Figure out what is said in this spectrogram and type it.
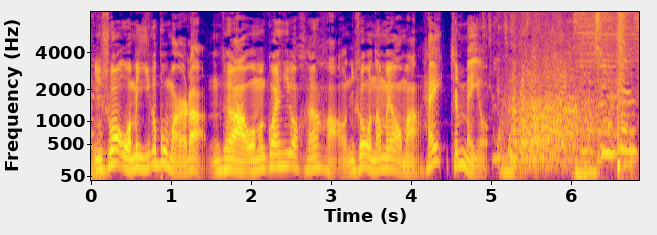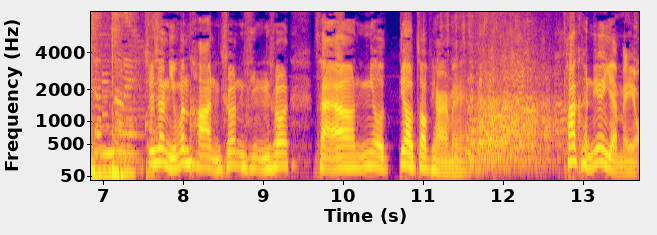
你说我们一个部门的，对吧？我们关系又很好，你说我能没有吗？嘿，真没有。就像你问他，你说你你说彩啊，你有调照片没？他肯定也没有。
